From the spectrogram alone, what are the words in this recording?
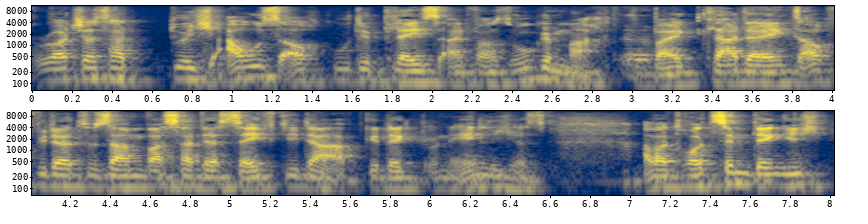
Rogers hat durchaus auch gute Plays einfach so gemacht. Ja. Wobei, klar, da hängt auch wieder zusammen, was hat der Safety da abgedeckt und ähnliches. Aber trotzdem denke ich,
